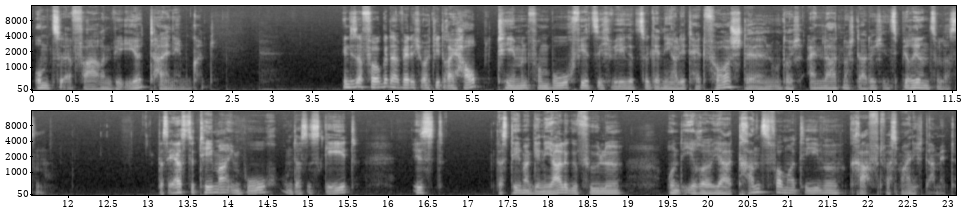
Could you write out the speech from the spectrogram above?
um zu erfahren, wie ihr teilnehmen könnt. In dieser Folge, da werde ich euch die drei Hauptthemen vom Buch 40 Wege zur Genialität vorstellen und euch einladen, euch dadurch inspirieren zu lassen. Das erste Thema im Buch, um das es geht, ist das Thema geniale Gefühle und ihre ja transformative Kraft. Was meine ich damit?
